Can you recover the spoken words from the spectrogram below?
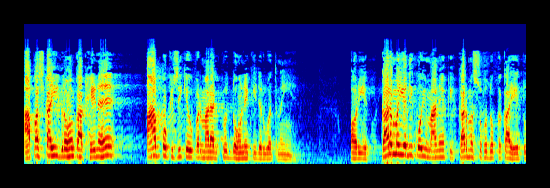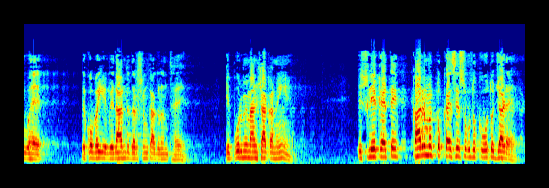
आपस का ही ग्रहों का खेन है, आपको किसी के ऊपर महाराज क्रुद्ध होने की ज़रूरत नहीं है। और ये कर्म यदि कोई माने कि कर्म सुख दुख का हेतु है, देखो भाई, ये वेदांत दर्शन का ग्रंथ है, ये पूर्व मीमांसा का नहीं है। इसलिए कहते कर्म तो कैसे सुख दुख, वो तो जड़ है।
